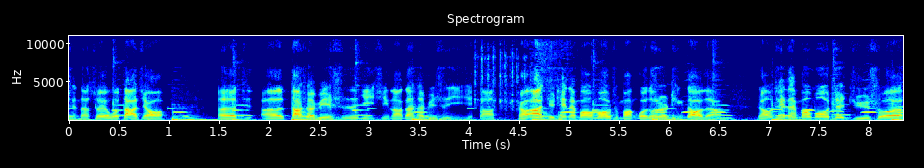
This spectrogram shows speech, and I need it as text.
身的，所以我大叫，呃呃，大帅逼是隐形狼，大帅逼是隐形狼。然后阿菊、天才猫猫吃芒果都是听到的，然后天才猫猫这局说。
